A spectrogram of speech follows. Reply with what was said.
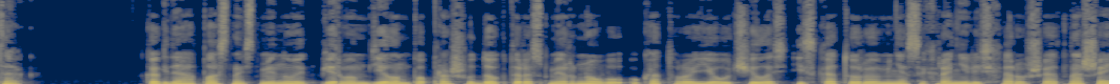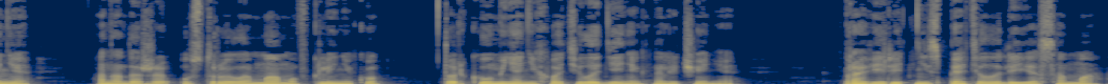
Так, когда опасность минует, первым делом попрошу доктора Смирнову, у которой я училась и с которой у меня сохранились хорошие отношения, она даже устроила маму в клинику, только у меня не хватило денег на лечение, проверить, не спятила ли я сама.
